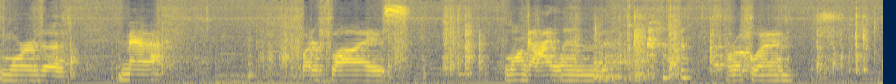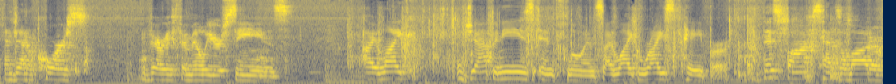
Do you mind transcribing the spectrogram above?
more of the map, butterflies, Long Island, Brooklyn, and then of course, very familiar scenes. I like Japanese influence. I like rice paper. This box has a lot of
